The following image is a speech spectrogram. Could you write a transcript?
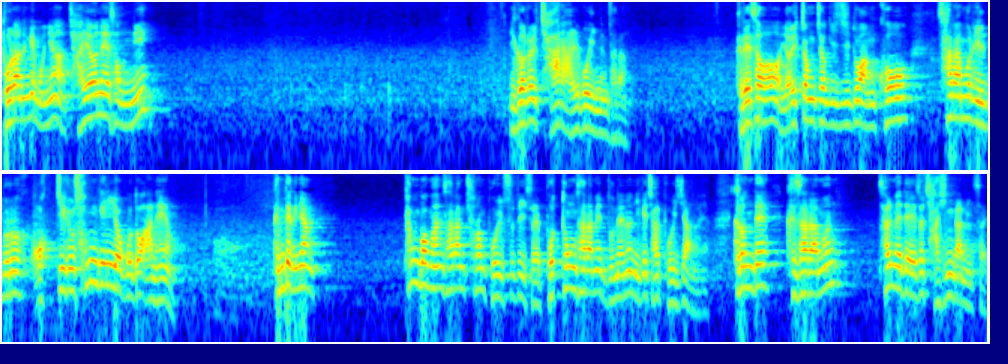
도라는 게 뭐냐? 자연의 섭리? 이거를 잘 알고 있는 사람. 그래서 열정적이지도 않고 사람을 일부러 억지로 섬기려고도 안 해요. 근데 그냥 평범한 사람처럼 보일 수도 있어요. 보통 사람의 눈에는 이게 잘 보이지 않아요. 그런데 그 사람은 삶에 대해서 자신감이 있어요.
